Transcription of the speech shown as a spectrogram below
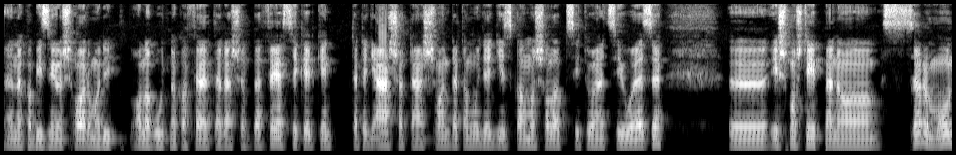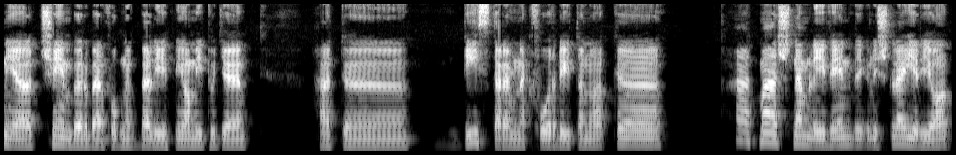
ennek a bizonyos harmadik alagútnak a feltárását befejezték, egyébként tehát egy ásatás van, tehát amúgy egy izgalmas alapszituáció ez, és most éppen a Ceremonial Chamberben fognak belépni, amit ugye hát díszteremnek fordítanak, hát más nem lévén végül is leírja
